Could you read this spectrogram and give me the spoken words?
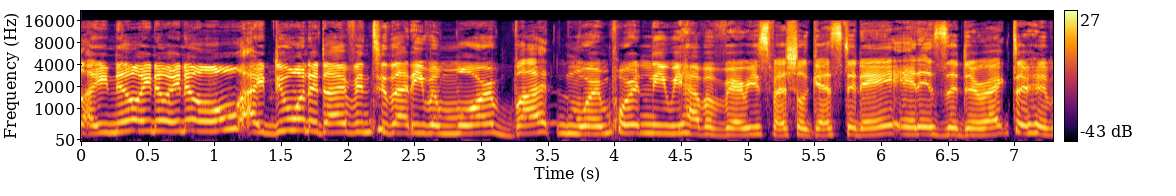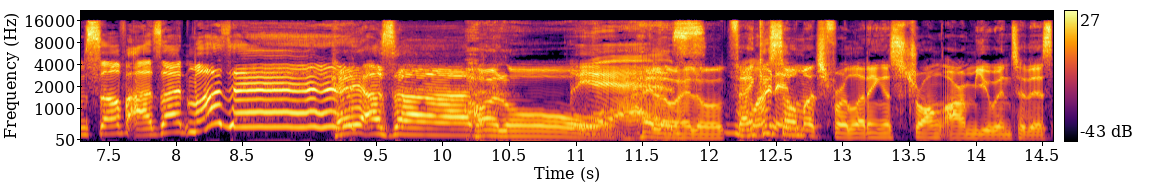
I know, I know, I know. I do want to dive into that even more, but more importantly, we have a very special guest today. It is the director himself, Azad Mazer. Hey, Azad. Hello. Yes. Hello, hello. Thank you so much for letting us strong arm you into this.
